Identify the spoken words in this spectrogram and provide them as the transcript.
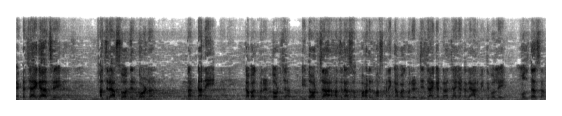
একটা জায়গা আছে, হাজরে আসোয়াদের কর্নার। তার ডানে কাবা ঘরের দরজা। এই দরজা আর হাজরে আসোয়াদ পাহাড়ের মাঝখানে কাবা ঘরের যে জায়গাটা, জায়গাটারে আরবিতে বলে মুলতাজাম।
